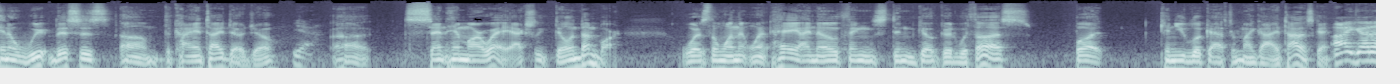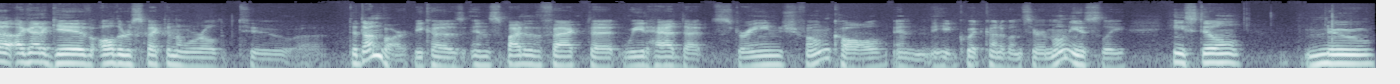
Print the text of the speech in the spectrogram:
in a weird, this is um, the Kaientai Dojo yeah. uh, sent him our way. Actually, Dylan Dunbar was the one that went, "Hey, I know things didn't go good with us, but can you look after my guy Tadasuke?" I gotta, I gotta give all the respect in the world to uh, to Dunbar because, in spite of the fact that we'd had that strange phone call and he'd quit kind of unceremoniously, he still knew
